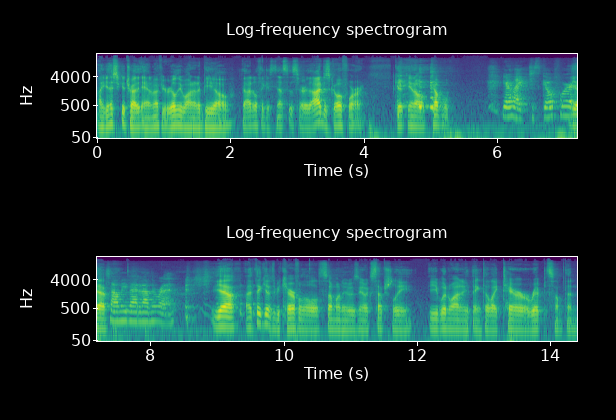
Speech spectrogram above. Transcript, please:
I guess you could try the enema if you really wanted to be. Oh, I don't think it's necessary. I just go for it. Get you know a couple. You're like, just go for it Yeah. and tell me about it on the run. Yeah, I think you have to be careful Someone who's you know exceptionally, you wouldn't want anything to like tear or rip something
